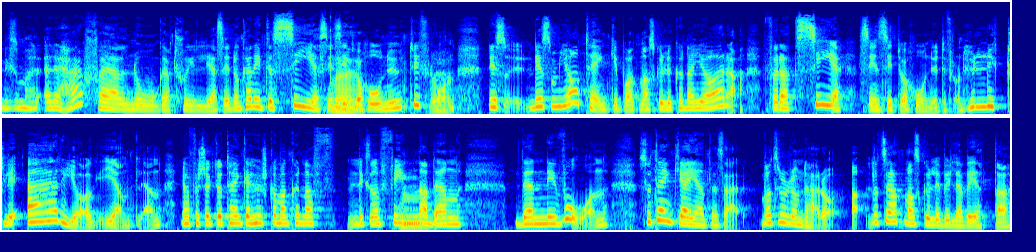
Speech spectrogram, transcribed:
liksom, är det här skäl nog att skilja sig? De kan inte se sin Nej. situation utifrån. Det, det som jag tänker på att man skulle kunna göra för att se sin situation utifrån. Hur lycklig är jag egentligen? Jag har försökt att tänka, hur ska man kunna liksom finna den den nivån. Så tänker jag egentligen så här, vad tror du om det här då? Låt säga att man skulle vilja veta,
